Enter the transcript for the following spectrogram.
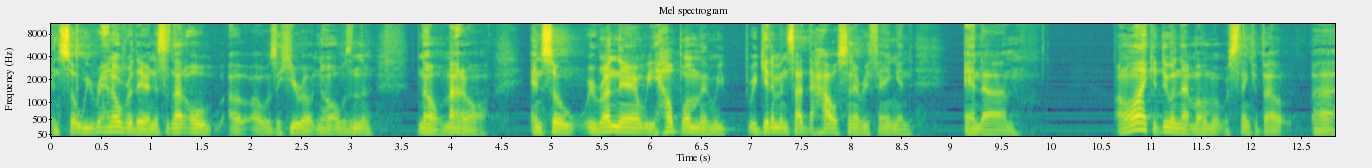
And so we ran over there, and this is not, oh, I, I, was a hero. No, I was in the, no, not at all. And so we run there, and we help him, and we, we get him inside the house and everything. And, and um, all I could do in that moment was think about uh,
